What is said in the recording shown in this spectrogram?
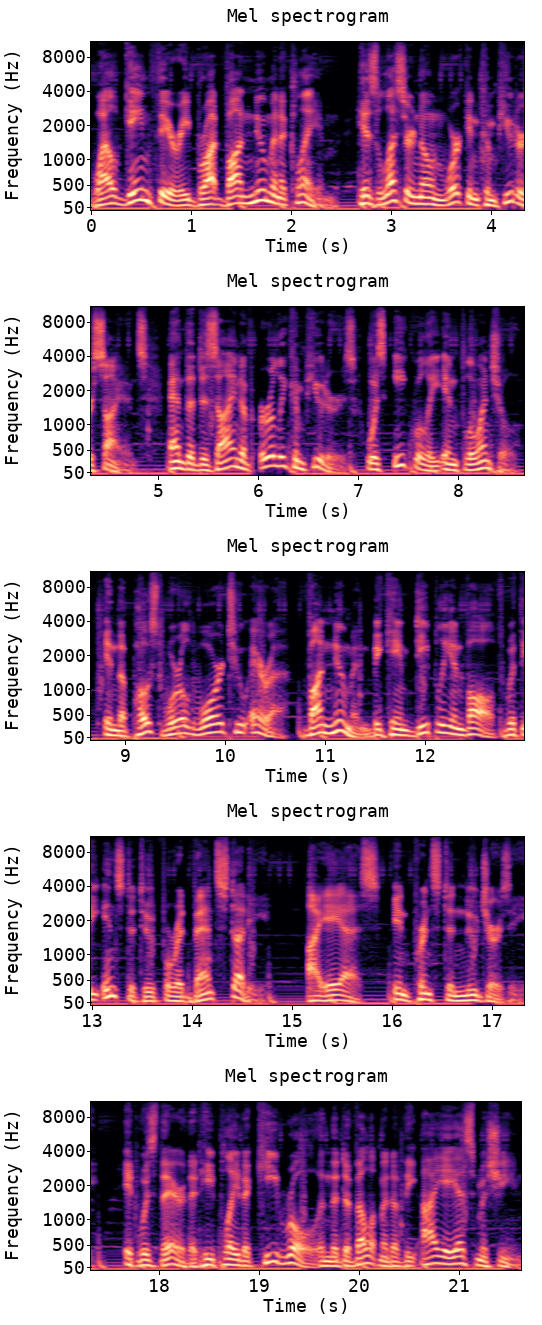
while game theory brought von Neumann acclaim, his lesser-known work in computer science and the design of early computers was equally influential. In the post-World War II era, von Neumann became deeply involved with the Institute for Advanced Study, IAS, in Princeton, New Jersey. It was there that he played a key role in the development of the IAS machine,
